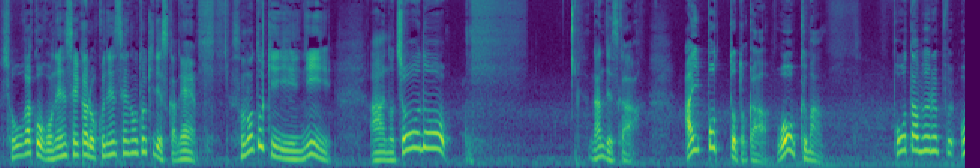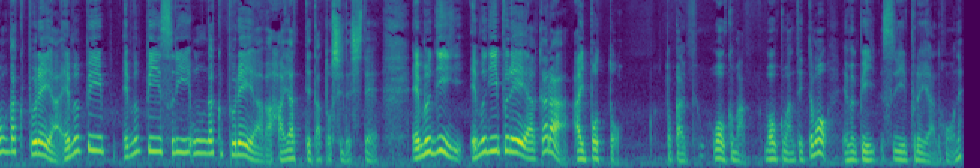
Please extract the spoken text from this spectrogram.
小学校5年生か6年生の時ですかね、その時に、あの、ちょうど、何ですか、iPod とか、ウォークマン、ポータブル音楽プレイヤー、MP、MP3 音楽プレイヤーが流行ってた年でして、MD、MD プレイヤーから iPod とか、ウォークマン、ウォークマンって言っても MP3 プレイヤーの方ね、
